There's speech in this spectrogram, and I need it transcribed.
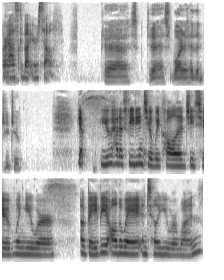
or um, ask about yourself? Did I ask? Did I ask why I had the G tube? Yep, you had a feeding tube. We call it a G tube when you were a baby, all the way until you were one.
